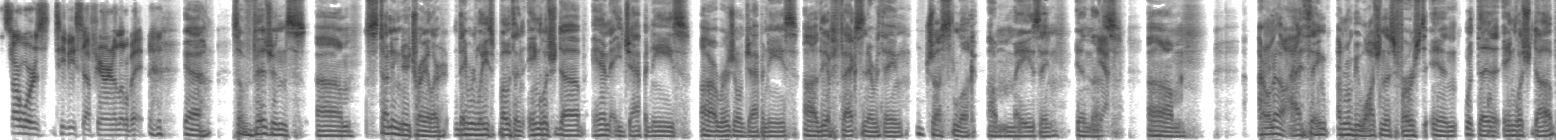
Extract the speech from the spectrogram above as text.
Star Wars TV stuff here in a little bit. Yeah. So Visions, um, stunning new trailer. They released both an English dub and a Japanese, uh, original Japanese. Uh, the effects and everything just look amazing in this. Um, I don't know. I think I'm going to be watching this first in with the English dub,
